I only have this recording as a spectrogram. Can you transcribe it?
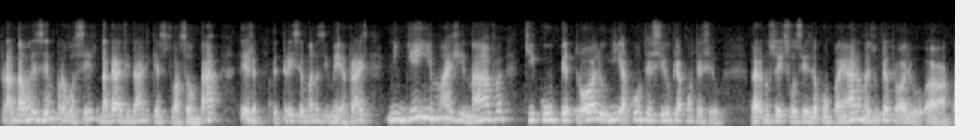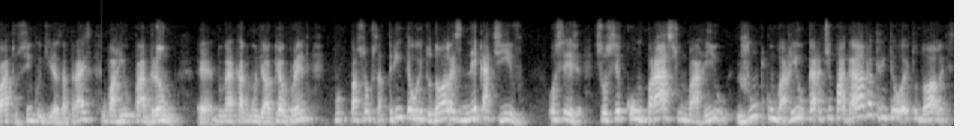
Para dar um exemplo para vocês da gravidade que a situação está, veja, três semanas e meia atrás, ninguém imaginava que com o petróleo ia acontecer o que aconteceu. É, não sei se vocês acompanharam, mas o petróleo, há quatro, cinco dias atrás, o barril padrão é, do mercado mundial, que é o Brent, passou a custar 38 dólares negativo. Ou seja, se você comprasse um barril, junto com o barril, o cara te pagava 38 dólares.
